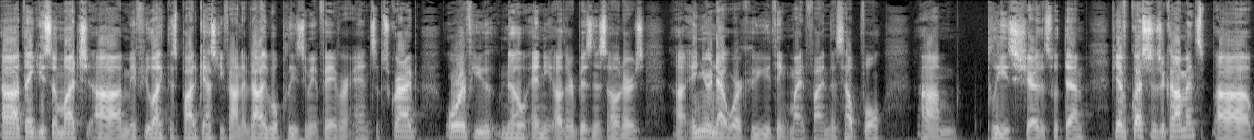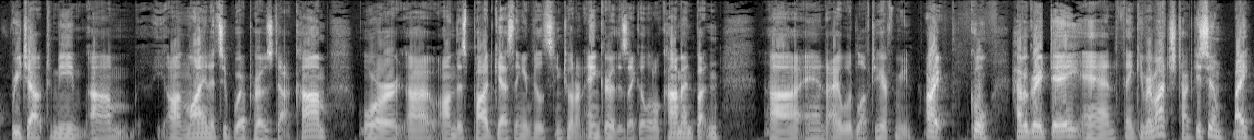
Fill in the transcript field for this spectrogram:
Uh, thank you so much. Um, if you like this podcast, you found it valuable, please do me a favor and subscribe. Or if you know any other business owners uh, in your network who you think might find this helpful, um, please share this with them. If you have questions or comments, uh, reach out to me um, online at superwebpros.com or uh, on this podcast thing. If you're listening to it on Anchor, there's like a little comment button, uh, and I would love to hear from you. All right, cool. Have a great day, and thank you very much. Talk to you soon. Bye.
